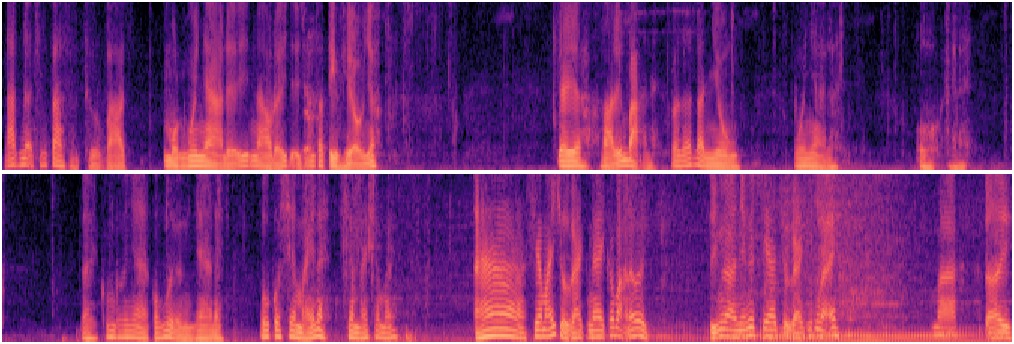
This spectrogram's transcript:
Lát nữa chúng ta phải thử vào một ngôi nhà đấy nào đấy để chúng ta tìm hiểu nhé đây à, vào đến bản này có rất là nhiều ngôi nhà đây. Ồ đây này. Đây cũng có nhà có người ở nhà này. Ô có xe máy này xe máy xe máy. À xe máy chở gạch này các bạn ơi. Chính là những cái xe chở gạch lúc nãy. Mà đây.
